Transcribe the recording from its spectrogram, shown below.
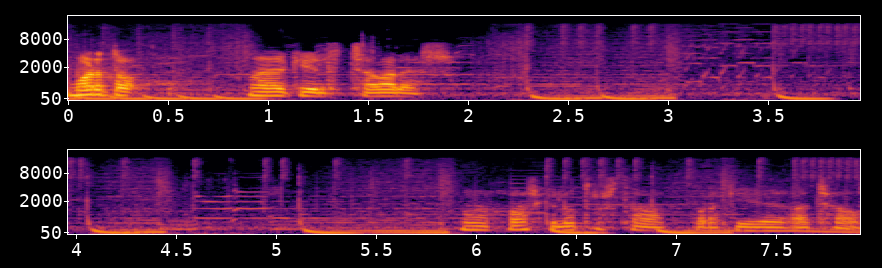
Muerto. Nueve kills, chavales. No me jodas que el otro estaba por aquí agachado.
